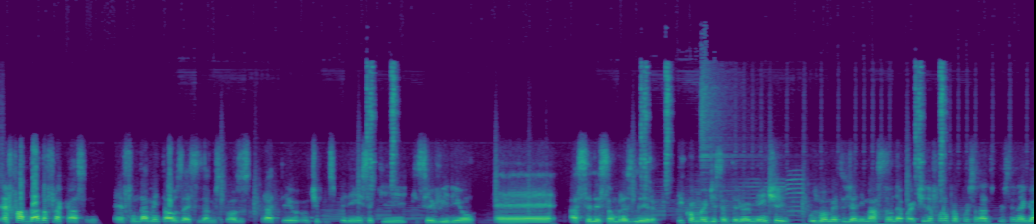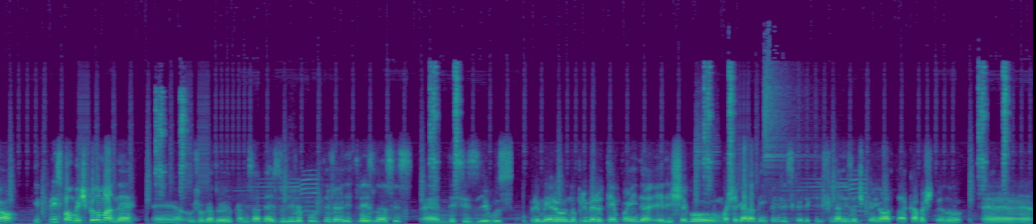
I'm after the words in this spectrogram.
é fadada ao fracasso, né? É fundamental usar esses amistosos para ter um tipo de experiência que, que serviriam é, a seleção brasileira. E como eu disse anteriormente, os momentos de animação da partida foram proporcionados por Senegal e principalmente pelo Mané. É, o jogador do camisa 10 do Liverpool teve ali três lances é, decisivos. O primeiro, no primeiro tempo ainda, ele chegou uma chegada bem pela esquerda que ele finaliza de canhota, acaba chutando, é,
